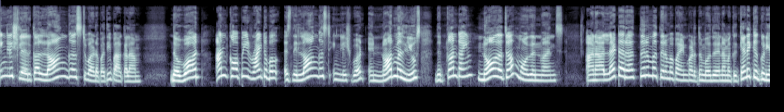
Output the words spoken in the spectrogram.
இங்கிலீஷில் இருக்க லாங்கஸ்ட் வேர்டை பற்றி பார்க்கலாம் the word uncopyrightable is the longest English word in normal use that contain no letter more than once. ஆனால் லெட்டரை திரும்ப திரும்ப பயன்படுத்தும் போது நமக்கு கிடைக்கக்கூடிய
